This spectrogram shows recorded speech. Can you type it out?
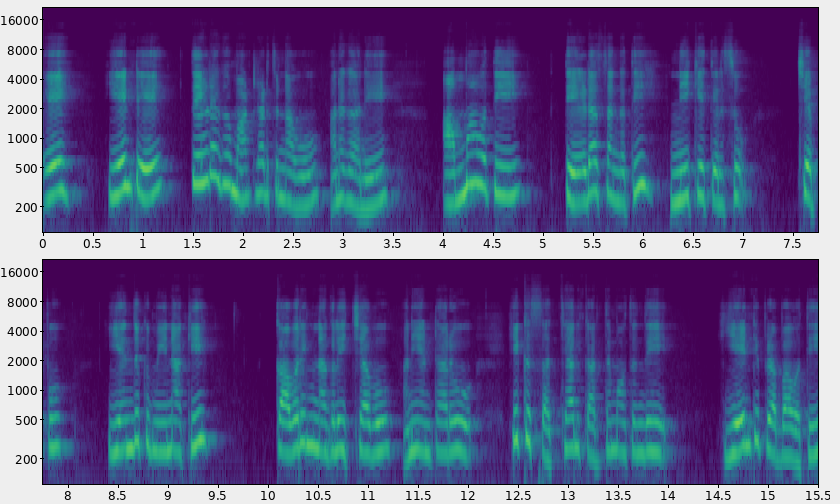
ఏ ఏంటే తేడాగా మాట్లాడుతున్నావు అనగానే అమ్మావతి తేడా సంగతి నీకే తెలుసు. చెప్పు ఎందుకు మీనాకి కవరింగ్ నగలు ఇచ్చావు అని అంటారు. ఇక సత్యానికి అర్థమవుతుంది. ఏంటి ప్రభావతి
